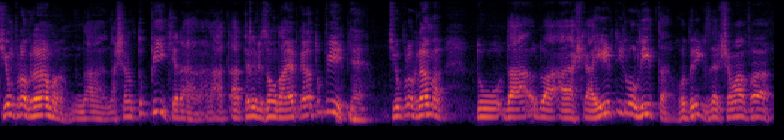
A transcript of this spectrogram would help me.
Tinha um programa na, na Chana Tupi, que era a, a, televisão da época era Tupi. É. Tinha um programa do, da, do, acho que Ayrton e Lolita Rodrigues, né? Que chamava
